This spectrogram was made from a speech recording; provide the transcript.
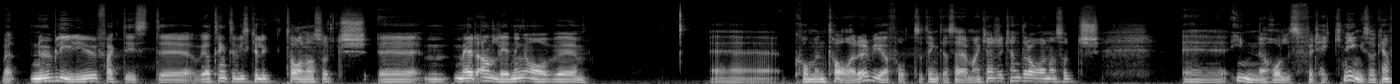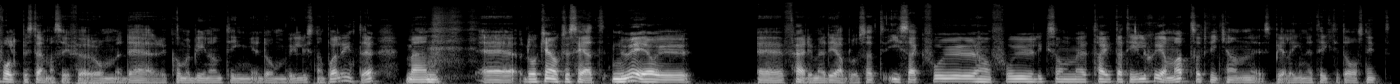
Men nu blir det ju faktiskt, eh, jag tänkte vi skulle ta någon sorts, eh, med anledning av eh, eh, kommentarer vi har fått så tänkte jag så här, man kanske kan dra någon sorts eh, innehållsförteckning så kan folk bestämma sig för om det här kommer bli någonting de vill lyssna på eller inte. Men eh, då kan jag också säga att nu är jag ju färdig med Diablo så att Isak får ju, han får ju liksom tajta till schemat så att vi kan spela in ett riktigt avsnitt.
